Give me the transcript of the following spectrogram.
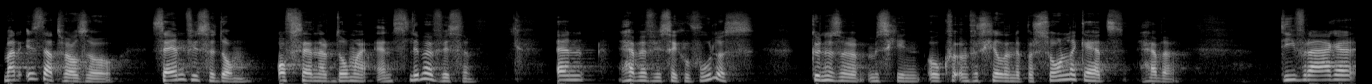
Maar is dat wel zo? Zijn vissen dom? Of zijn er domme en slimme vissen? En hebben vissen gevoelens? Kunnen ze misschien ook een verschillende persoonlijkheid hebben? Die vragen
